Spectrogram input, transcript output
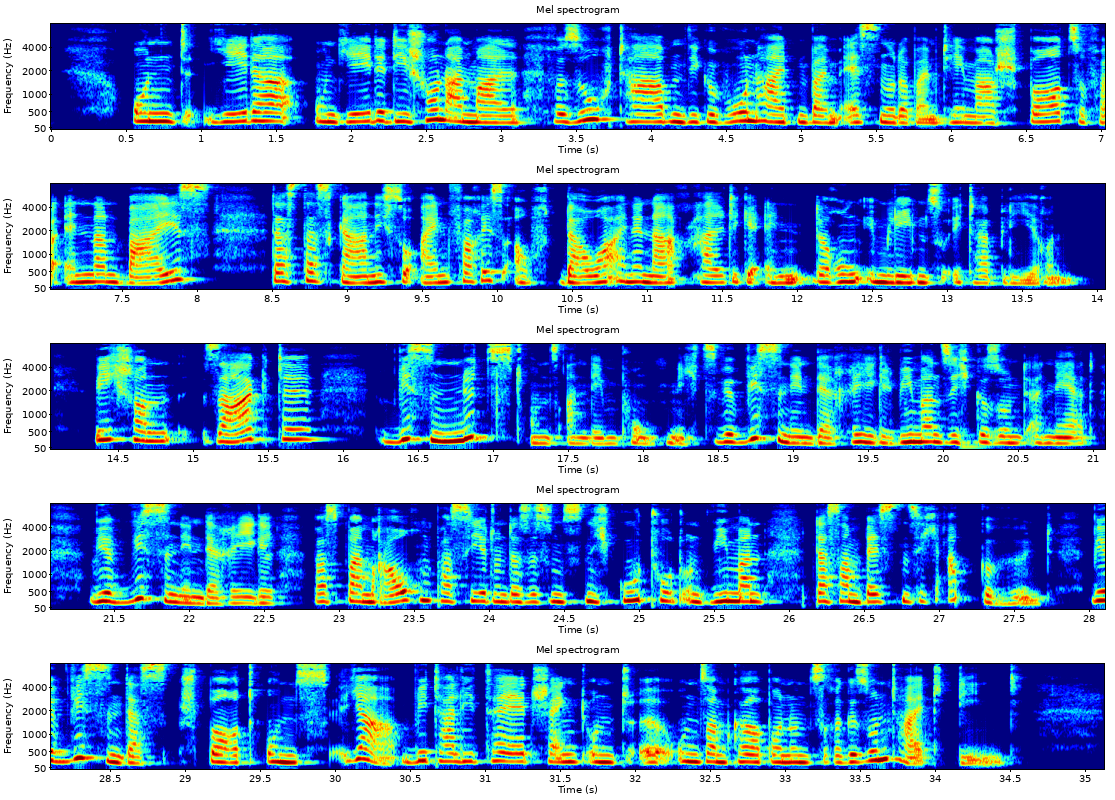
Und jeder und jede, die schon einmal versucht haben, die Gewohnheiten beim Essen oder beim Thema Sport zu verändern, weiß, dass das gar nicht so einfach ist, auf Dauer eine nachhaltige Änderung im Leben zu etablieren. Wie ich schon sagte, Wissen nützt uns an dem Punkt nichts. Wir wissen in der Regel, wie man sich gesund ernährt. Wir wissen in der Regel, was beim Rauchen passiert und dass es uns nicht gut tut und wie man das am besten sich abgewöhnt. Wir wissen, dass Sport uns, ja, Vitalität schenkt und äh, unserem Körper und unserer Gesundheit dient.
